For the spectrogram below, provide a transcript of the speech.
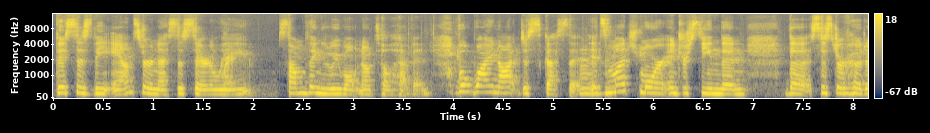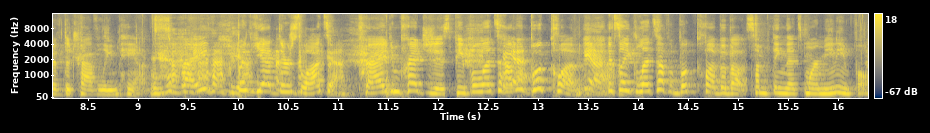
this is the answer necessarily Right. Some things we won't know till heaven. But why not discuss it? It's mm-hmm. much more interesting than the sisterhood of the traveling pants, right? But yet there's lots Yeah. of pride and prejudice. People, let's have Yeah. a book club. Yeah. It's like let's have a book club about something that's more meaningful.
